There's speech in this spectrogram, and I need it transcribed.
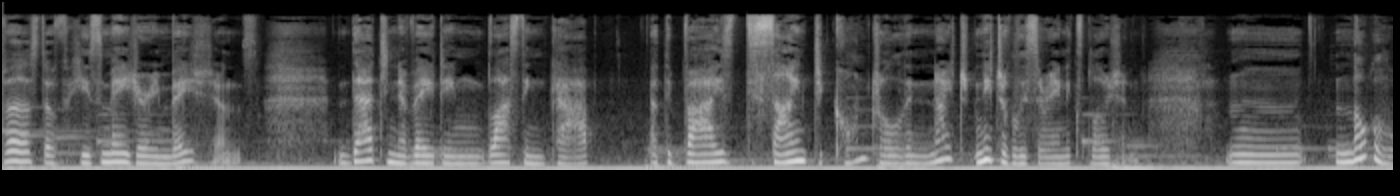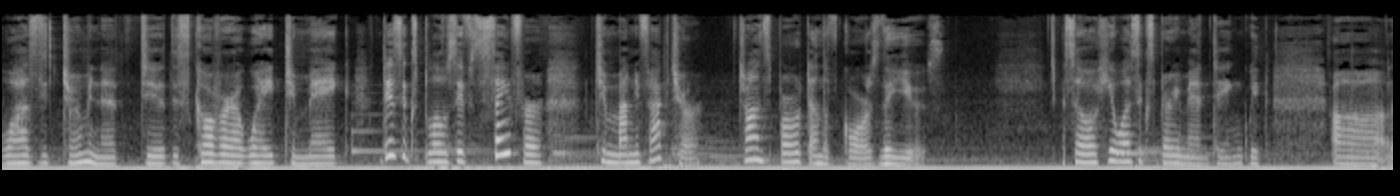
first of his major inventions, that innovating blasting cap, a device designed to control the nit- nitroglycerin explosion. Mm, Nobel was determined to discover a way to make this explosive safer to manufacture, transport, and of course, the use. So he was experimenting with uh,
